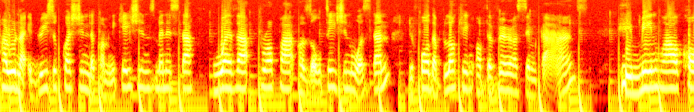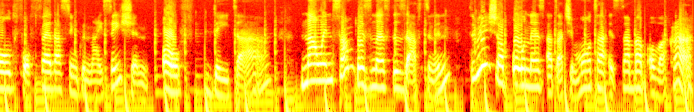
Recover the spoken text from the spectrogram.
Haruna Iddrisu questioned the communications minister whether proper consultation was done before the blocking of the various SIM cards. He meanwhile called for further synchronization of data. Now, in some business this afternoon, three shop owners at Achimota, a suburb of Accra,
